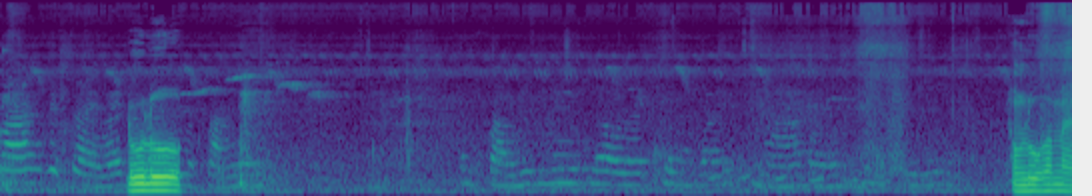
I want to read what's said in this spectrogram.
ฟ้าไปใส่ไว้ รู้รู้ท้องลึกๆแล้วเอาอะไรคุมไว้หนาเลยผมรู้ครับแม่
